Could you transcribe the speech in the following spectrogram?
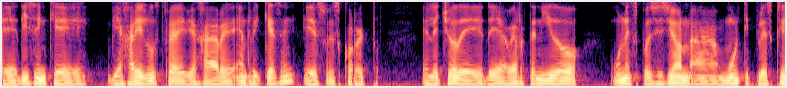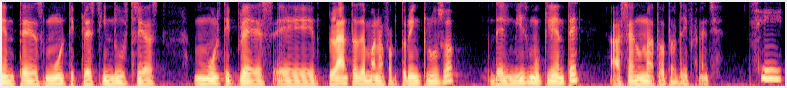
Eh, dicen que viajar ilustra y viajar eh, enriquece, eso es correcto. El hecho de, haber tenido una exposición a múltiples clientes, múltiples industrias, múltiples eh, plantas de manufactura incluso del mismo cliente, hacen una total diferencia. Sí,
